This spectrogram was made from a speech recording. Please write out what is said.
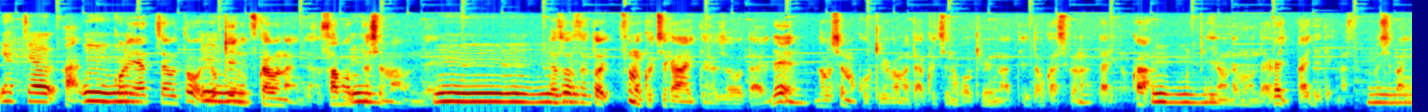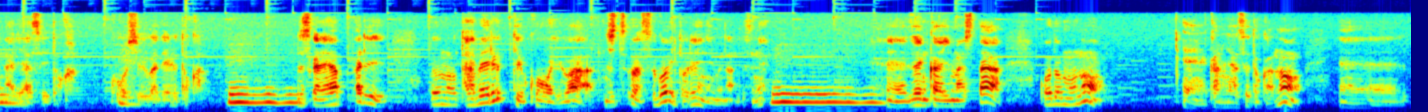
やっちゃう。はい。うん、これやっちゃうと余計に使わないんですサボってしまうんで,、うん。でそうするといつも口が開いてる状態で、うん。どうしても呼吸がまた口の呼吸になっていておかしくなったりとか、いろんな問題がいっぱい出てきます。うん。虫歯になりやすいとか口臭が出るとか、ですからやっぱりその食べるっていう行為は実はすごいトレーニングなんですね、えー前回言いました子どもの、えー噛み合わせとかの、えーまあ、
